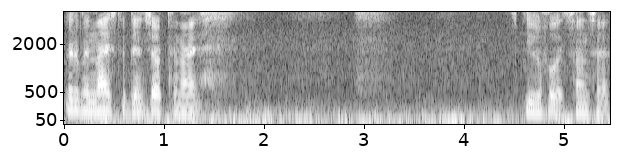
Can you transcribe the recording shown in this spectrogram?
Would have been nice to bench up tonight. It's beautiful at sunset.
